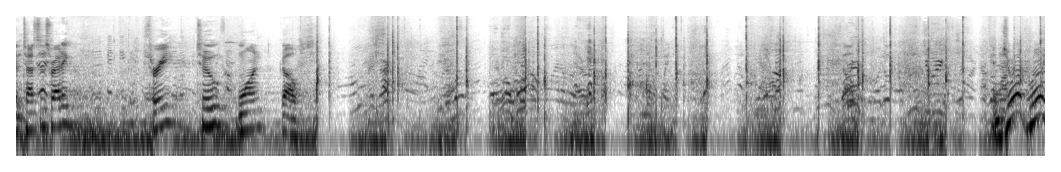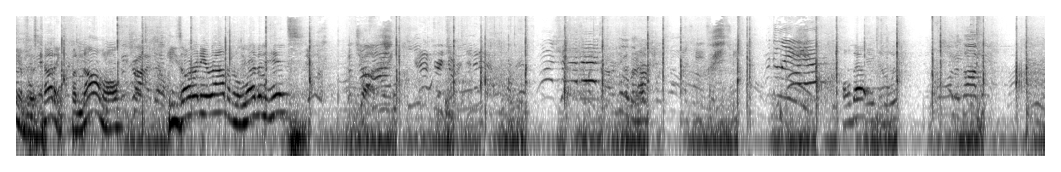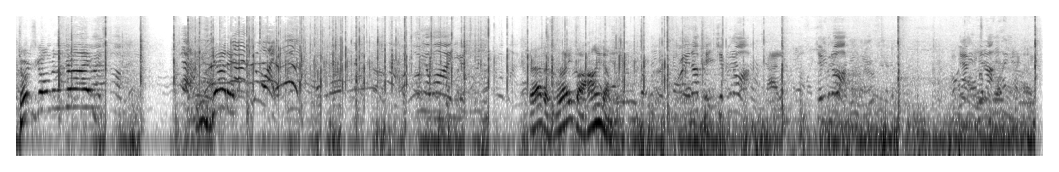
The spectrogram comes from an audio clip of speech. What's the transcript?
Contestants ready? Three, two, one, go. And George Williams is cutting phenomenal. He's already around in 11 hits. Hold out. George is going for the drive. He's got it. Travis right behind him. Right up hit, chip it off. Chip it off. Yeah, get up.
